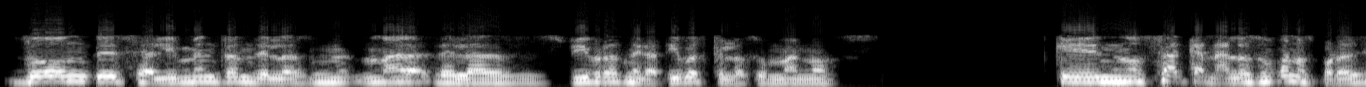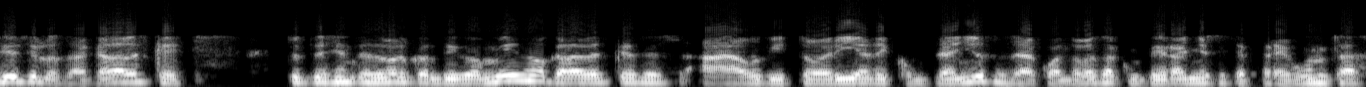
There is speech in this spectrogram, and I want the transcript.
donde se alimentan de las de las vibras negativas que los humanos que nos sacan a los humanos por así decirlo, o sea, cada vez que tú te sientes mal contigo mismo, cada vez que haces auditoría de cumpleaños, o sea, cuando vas a cumplir años y te preguntas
